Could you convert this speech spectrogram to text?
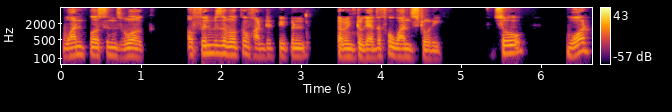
one person's work, a film is the work of hundred people coming together for one story. So, what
